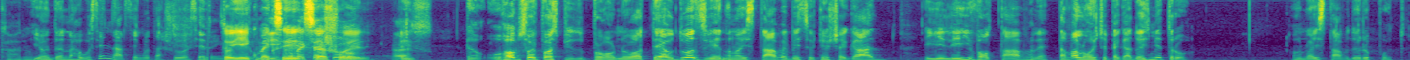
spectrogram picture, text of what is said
Caramba. E eu andando na rua sem nada, sem guarda-chuva. Sem... Então, e aí como é que você, como é que você você achou achou? ele? É. Isso. Então, o Robson foi pro, no hotel duas vezes, nós estava, ver se eu tinha chegado. E ele ia e voltava, né? Tava longe, tinha que pegar dois metrô. Onde nós estávamos, do aeroporto.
